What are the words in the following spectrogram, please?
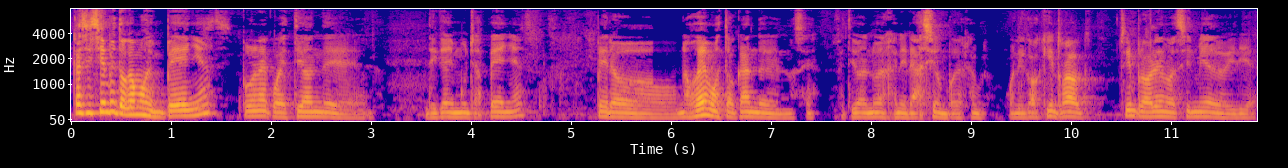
casi siempre tocamos en peñas, por una cuestión de, de que hay muchas peñas. Pero nos vemos tocando en, no sé, Festival Nueva Generación, por ejemplo. O en el Cosquín Rock, sin problema, sin miedo, diría.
